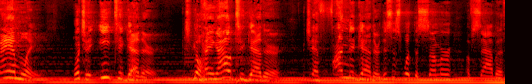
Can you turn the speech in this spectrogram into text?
family. I want you to eat together. I want you to go hang out together. I want you to have fun together. This is what the summer of Sabbath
